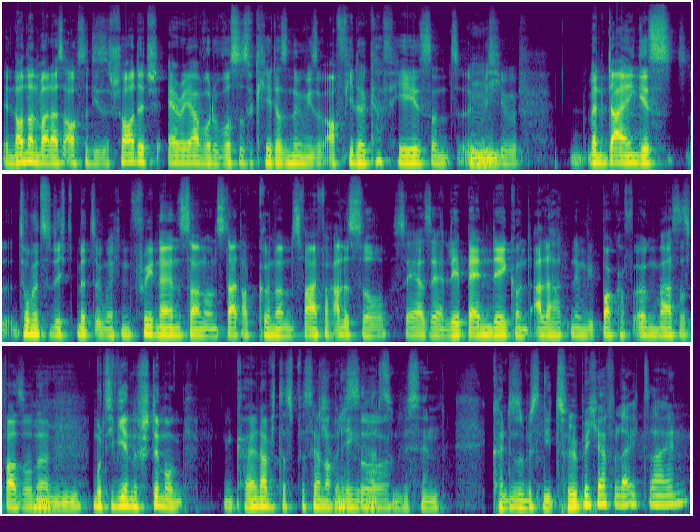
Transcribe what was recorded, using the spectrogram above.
In London war das auch so diese Shoreditch-Area, wo du wusstest, okay, da sind irgendwie so auch viele Cafés und irgendwelche wenn du dahin gehst, tummelst du dich mit irgendwelchen Freelancern und Startup-Gründern. Es war einfach alles so sehr, sehr lebendig und alle hatten irgendwie Bock auf irgendwas. Es war so eine motivierende Stimmung. In Köln habe ich das bisher noch Ich nicht so. grad so ein bisschen. Könnte so ein bisschen die Zülpicher vielleicht sein?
